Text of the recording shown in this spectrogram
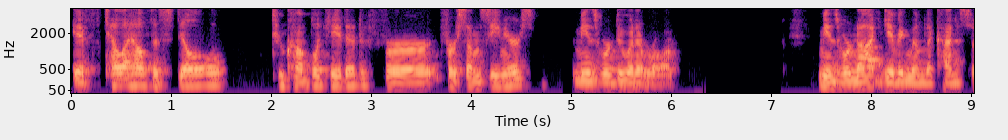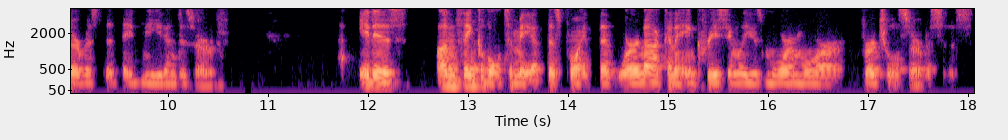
If telehealth is still too complicated for, for some seniors, it means we're doing it wrong. Means we're not giving them the kind of service that they need and deserve. It is unthinkable to me at this point that we're not going to increasingly use more and more virtual services.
